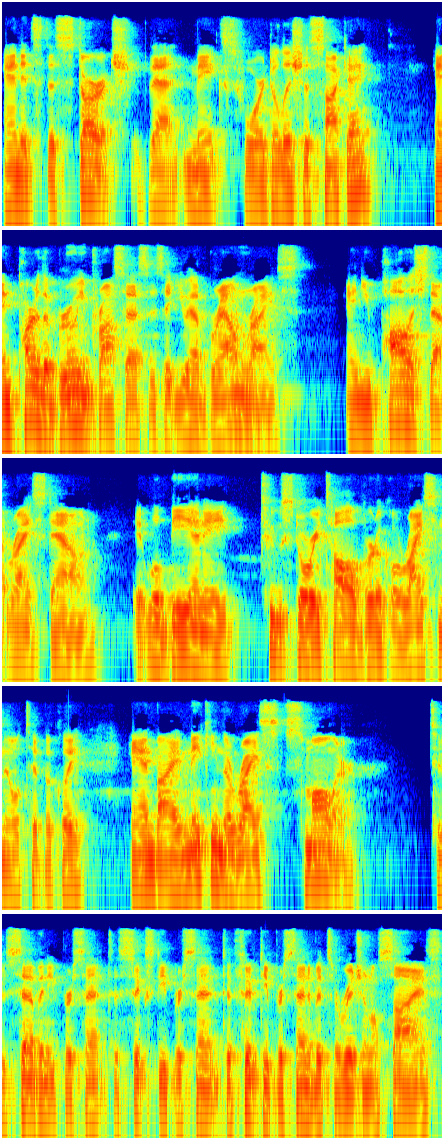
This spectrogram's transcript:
and it's the starch that makes for delicious sake. And part of the brewing process is that you have brown rice and you polish that rice down. It will be in a two story tall vertical rice mill typically. And by making the rice smaller to 70% to 60% to 50% of its original size,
